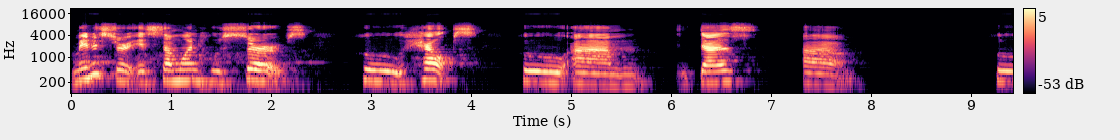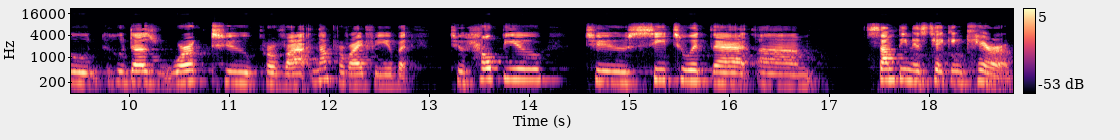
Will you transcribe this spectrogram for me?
Minister is someone who serves, who helps, who um, does um, who who does work to provide not provide for you, but to help you to see to it that um, something is taken care of.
